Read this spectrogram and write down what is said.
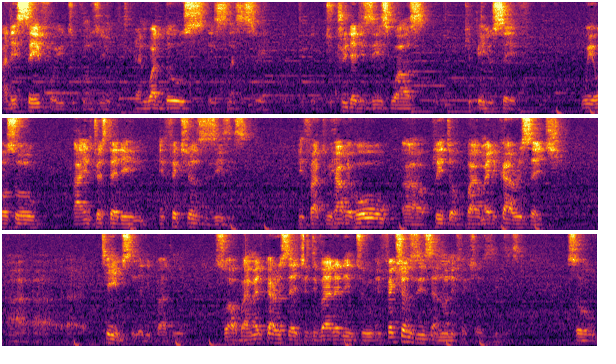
Are they safe for you to consume? And what dose is necessary to treat the disease whilst keeping you safe? We also are interested in infectious diseases. In fact, we have a whole uh, plate of biomedical research uh, uh, teams in the department. So our biomedical research is divided into infectious diseases and non-infectious diseases. So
